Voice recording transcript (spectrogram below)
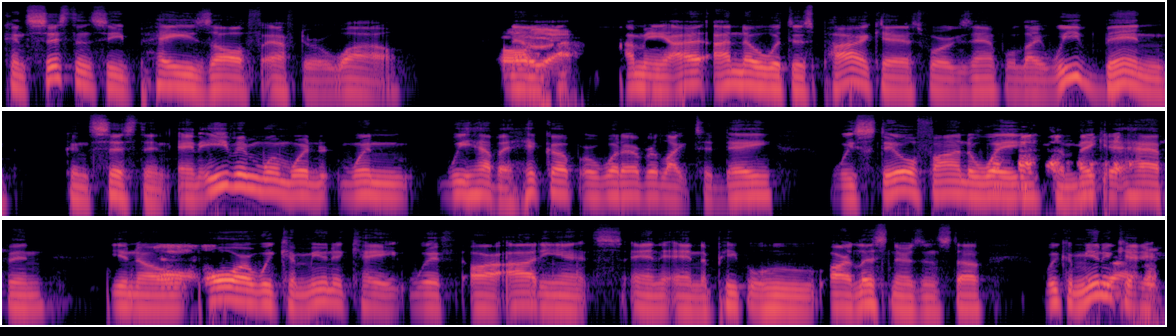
consistency pays off after a while. Oh now, yeah. I mean, I, I know with this podcast, for example, like we've been consistent, and even when when when we have a hiccup or whatever, like today, we still find a way to make it happen, you know, or we communicate with our audience and and the people who are listeners and stuff. We communicate. Right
